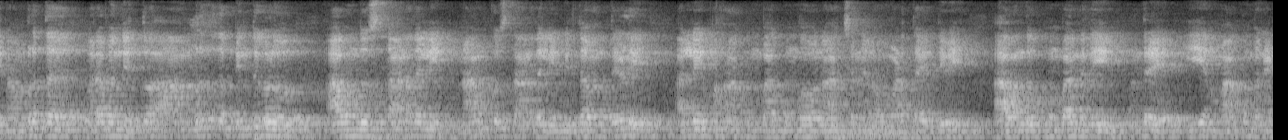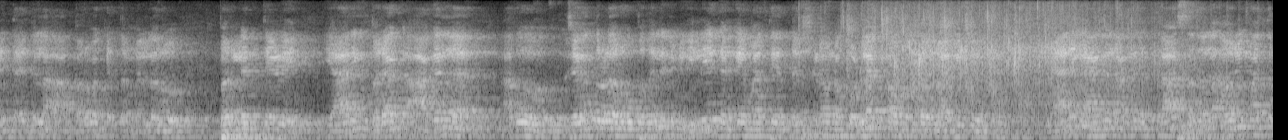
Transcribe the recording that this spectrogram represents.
ಏನು ಅಮೃತ ಹೊರ ಬಂದಿತ್ತು. ಆ ಅಮೃತದ ಬಿಂದುಗಳು ಆ ಒಂದು ಸ್ಥಾನದಲ್ಲಿ, ನಾಲ್ಕು ಸ್ಥಾನದಲ್ಲಿ ಬಿದ್ದವಂತೇಳಿ ಅಲ್ಲೇ ಮಹಾಕುಂಭ ಕುಂಭವನ್ನು ಆಚರಣೆ ನಾವು ಮಾಡ್ತಾ ಇದ್ದೀವಿ. ಆ ಒಂದು ಕುಂಭ ನದಿ ಅಂದ್ರೆ ಏನು ಮಹಾಕುಂಭ ನಡೀತಾ ಇದ್ದಿಲ್ಲ ಆ ಪರ್ವಕ್ಕೆ ತಮ್ಮೆಲ್ಲರೂ ಬರಲಿ ಅಂತೇಳಿ ಯಾರಿಗೆ ಬರಕ್ಕೆ ಆಗಲ್ಲ, ಅದು ಜಗತ್ತೊಳ ರೂಪದಲ್ಲಿ ನಿಮಗೆ ಇಲ್ಲೇ ಗಂಗೆ ಮಾತೆಯ ದರ್ಶನವನ್ನು ಕೊಡ್ಲಕ್ಕೆ ನಾವು ಬಂದವರಾಗಿದ್ದೀವಿ ಅಂತ. ಯಾರಿಗೆ ಆಗಲ್ಲ ಅಂದ್ರೆ ತ್ರಾಸ ಅದಲ್ಲ ಅವ್ರಿಗೆ ಮಾತ್ರ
